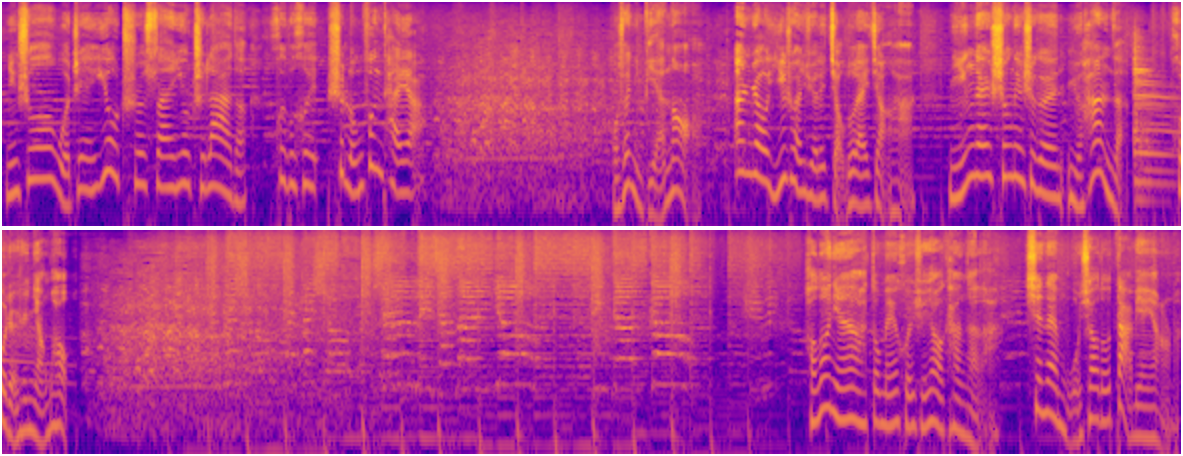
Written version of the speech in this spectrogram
你说我这又吃酸又吃辣的，会不会是龙凤胎呀？”我说：“你别闹，按照遗传学的角度来讲哈，你应该生的是个女汉子，或者是娘炮。”好多年啊都没回学校看看了，现在母校都大变样了。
